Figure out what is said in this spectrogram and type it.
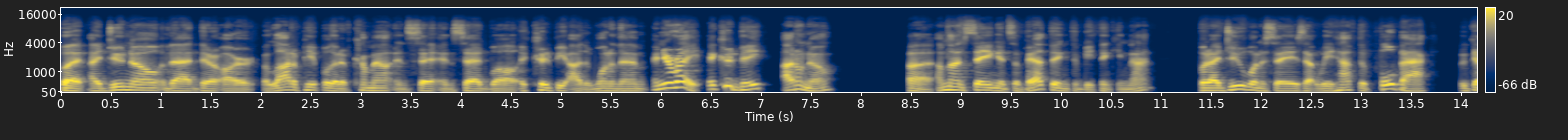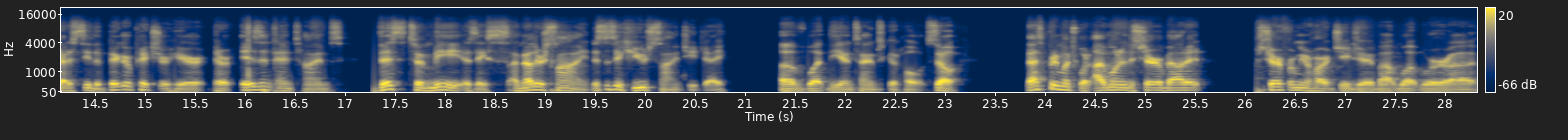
But I do know that there are a lot of people that have come out and said and said, well, it could be either one of them. And you're right, it could be. I don't know. Uh, I'm not saying it's a bad thing to be thinking that. But I do want to say is that we have to pull back. We've got to see the bigger picture here. There isn't end times. This to me is a another sign. This is a huge sign, GJ, of what the end times could hold. So that's pretty much what I wanted to share about it. Share from your heart, GJ, about what we're uh,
